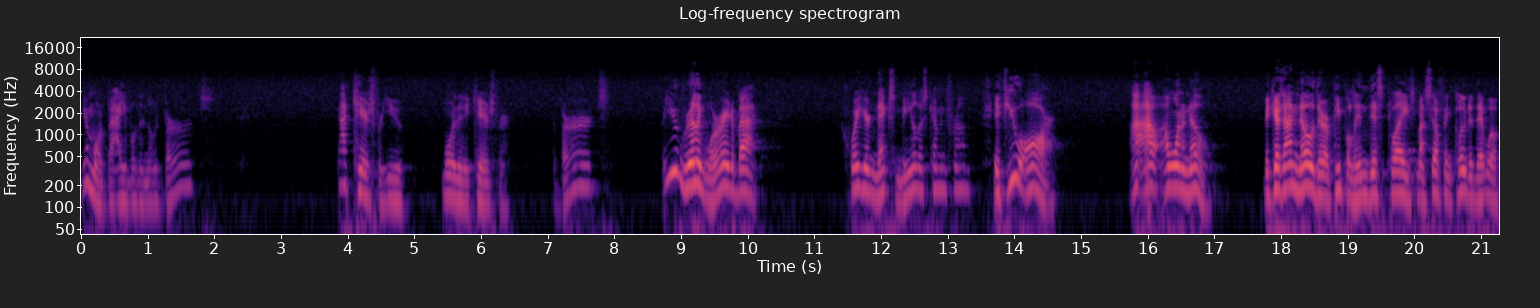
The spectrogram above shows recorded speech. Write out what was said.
you're more valuable than those birds. God cares for you more than he cares for the birds. Are you really worried about where your next meal is coming from? If you are, I, I, I want to know. Because I know there are people in this place, myself included, that will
